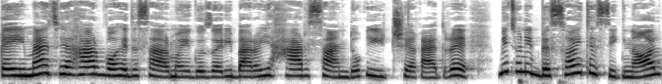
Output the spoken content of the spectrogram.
قیمت هر واحد سرمایه گذاری برای هر صندوقی چقدره می‌تونید به سایت سیگنال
